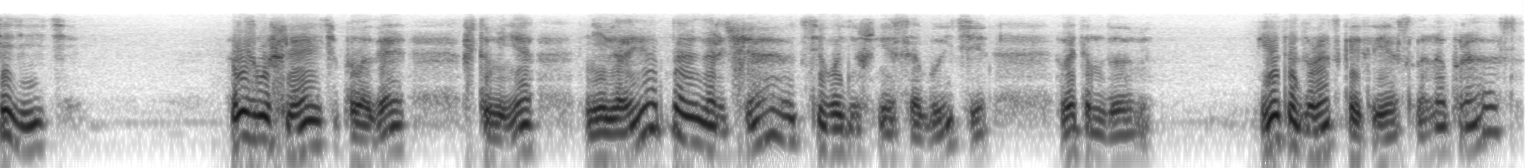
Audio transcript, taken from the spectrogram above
сидите, размышляете, полагая, что меня невероятно огорчают сегодняшние события в этом доме. И это дурацкое кресло напрасно.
